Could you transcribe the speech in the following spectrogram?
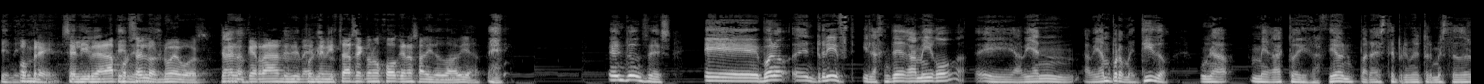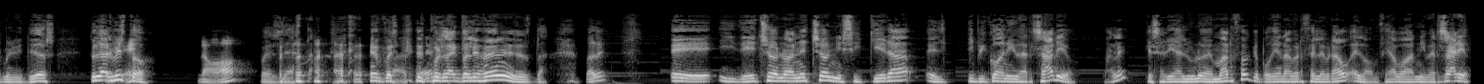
Tiene- Hombre, se tiene- librará por ser los nuevos. Claro. que no querrán enemistarse con un juego que no ha salido todavía. Entonces, eh, bueno, en Rift y la gente de Gamigo eh, habían, habían prometido una mega actualización para este primer trimestre de 2022. ¿Tú la has visto? No. Pues ya está. pues, pues la actualización es esta, ¿vale? Eh, y de hecho no han hecho ni siquiera el típico aniversario, ¿vale? Que sería el 1 de marzo, que podían haber celebrado el onceavo aniversario.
